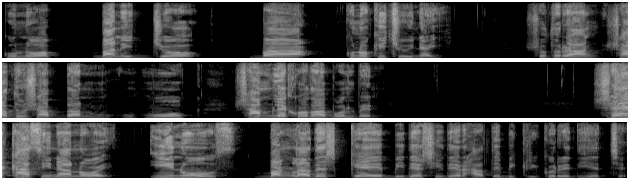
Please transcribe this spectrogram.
কোনো বাণিজ্য বা কোনো কিছুই নাই। সুতরাং সাধু সাবধান মুখ সামলে কথা বলবেন। শেখ হাসিনা নয় ইনুস বাংলাদেশকে বিদেশিদের হাতে বিক্রি করে দিয়েছে।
